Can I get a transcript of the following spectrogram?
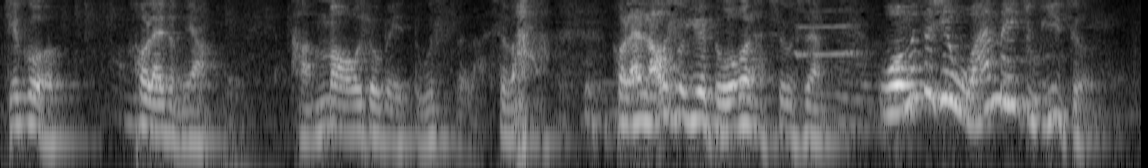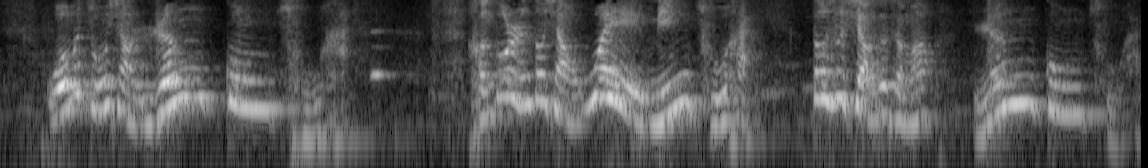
结果。后来怎么样？啊，猫都被毒死了，是吧？后来老鼠越多了，是不是？我们这些完美主义者，我们总想人工除害，很多人都想为民除害，都是想着什么人工除害。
